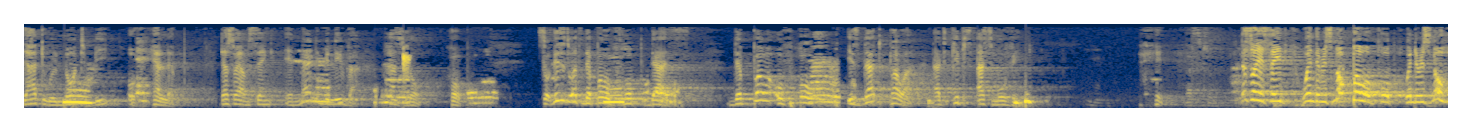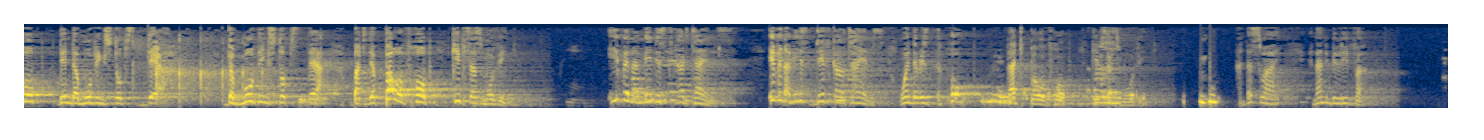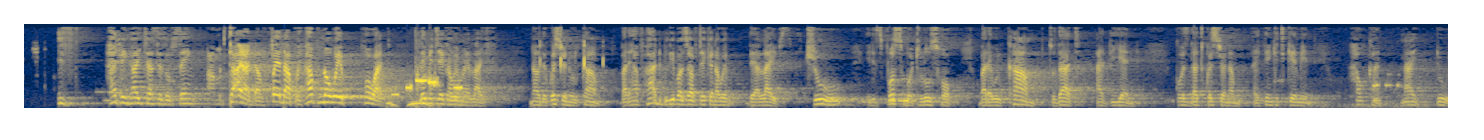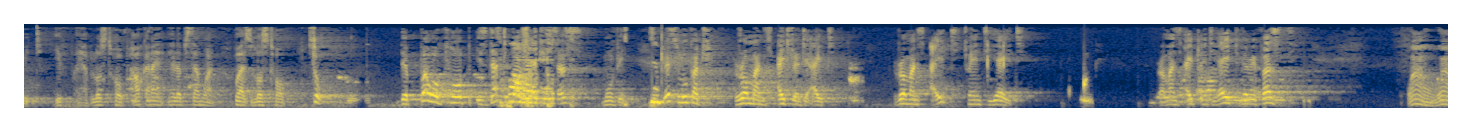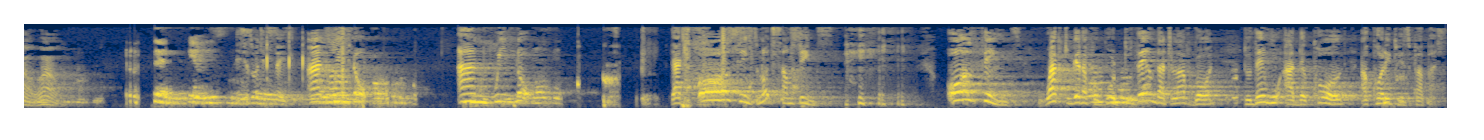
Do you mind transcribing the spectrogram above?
that will not be of help. That's why I'm saying a non-believer has no hope. So this is what the power of hope does. The power of hope is that power that keeps us moving. That's true. That's why I said when there is no power of hope, when there is no hope, then the moving stops there. The moving stops there. But the power of hope keeps us moving. Even amidst hard times, even amidst difficult times, when there is hope, that power of hope keeps us moving. And that's why an unbeliever is having high chances of saying, I'm tired, I'm fed up, I have no way forward. Let me take away my life. Now the question will come, but I have had believers who have taken away their lives. True, it is possible to lose hope, but I will come to that at the end. Because that question, um, I think it came in. How can I do it if I have lost hope? How can I help someone who has lost hope? So, the power of hope is that power that keeps us moving. Let's look at Romans 8:28. Romans 8:28. Romans 8:28, very first. Wow, wow, wow. This is what it says. And we know, and we know that all things, not some things, all things work together for good to them that love God, to them who are the called according to his purpose.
